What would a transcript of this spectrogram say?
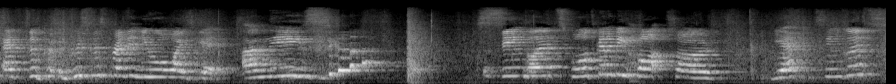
It's the c- Christmas present you always get. Undies. Singlets. Well, it's gonna be hot, so yeah, singlets.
